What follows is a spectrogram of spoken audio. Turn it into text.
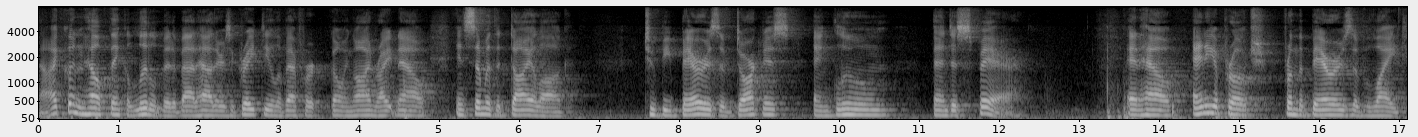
Now, I couldn't help think a little bit about how there's a great deal of effort going on right now in some of the dialogue to be bearers of darkness and gloom and despair, and how any approach from the bearers of light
